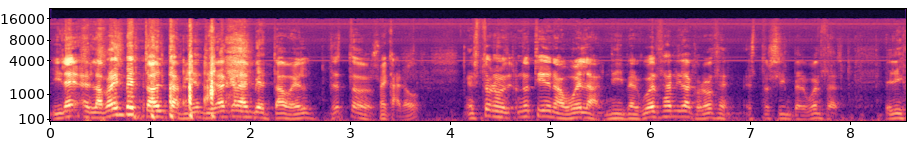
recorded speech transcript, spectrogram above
Y la, la habrá inventado él también. Dirá que la ha inventado él. Estos. Me caro. Esto no, no tienen abuela, ni vergüenza ni la conocen, estos sinvergüenzas. El,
